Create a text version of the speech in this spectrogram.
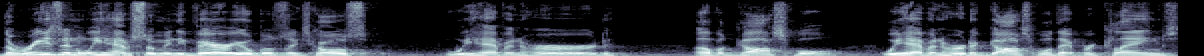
The reason we have so many variables is because we haven't heard of a gospel. We haven't heard a gospel that proclaims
